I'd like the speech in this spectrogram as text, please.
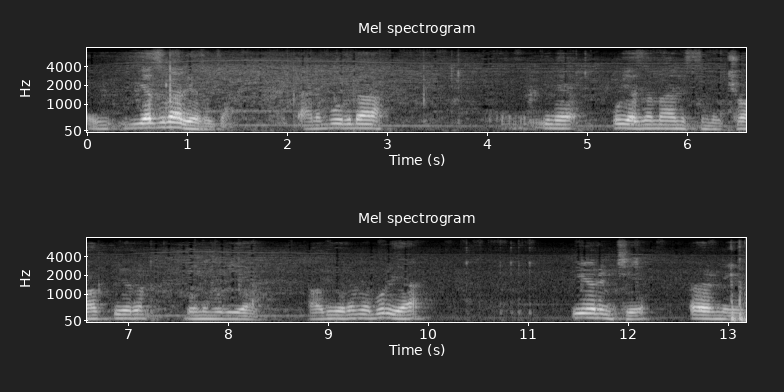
e, yazılar yazacağım. Yani burada e, yine bu yazının aynısını çoğaltıyorum. Bunu buraya alıyorum ve buraya diyorum ki örneğin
